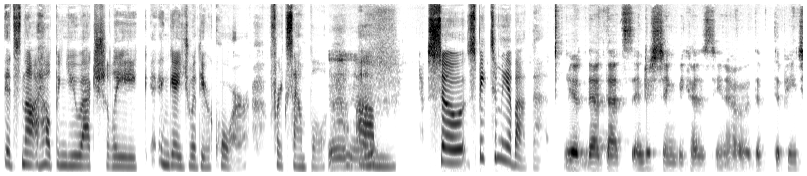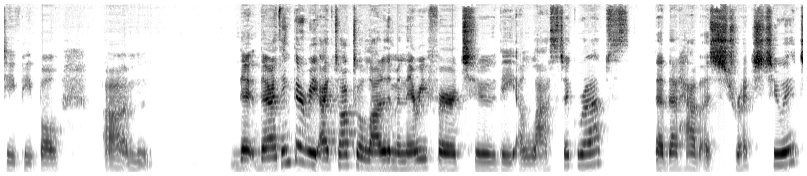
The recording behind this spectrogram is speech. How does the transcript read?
it's not helping you actually engage with your core, for example. Mm-hmm. Um, so, speak to me about that. Yeah, that that's interesting because you know the the PT people, um, they I think they're. Re- I've talked to a lot of them, and they refer to the elastic wraps that that have a stretch to it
